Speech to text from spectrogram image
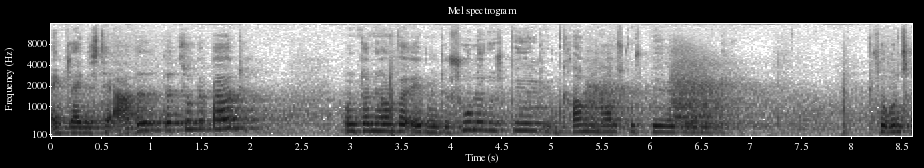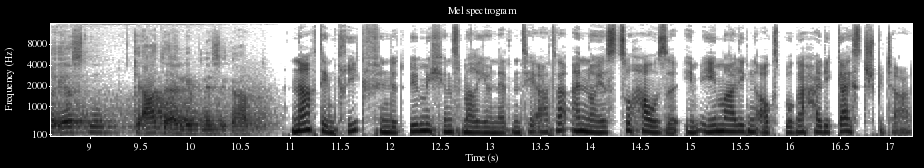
ein kleines Theater dazu gebaut. Und dann haben wir eben in der Schule gespielt, im Krankenhaus gespielt und so unsere ersten Theatererlebnisse gehabt. Nach dem Krieg findet Ömichens Marionettentheater ein neues Zuhause im ehemaligen Augsburger Heiliggeistspital.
